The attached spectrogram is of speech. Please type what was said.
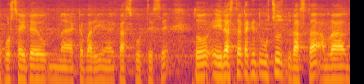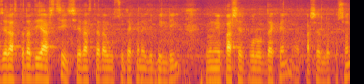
অপর সাইডেও একটা বাড়ি কাজ করতেছে। তো এই রাস্তাটা কিন্তু উঁচু রাস্তা, আমরা যে রাস্তাটা দিয়ে আসছি সেই রাস্তাটা উঁচু, দেখেন এই যে বিল্ডিং এবং এই পাশের পোলট দেখেন, পাশের লোকেশন।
